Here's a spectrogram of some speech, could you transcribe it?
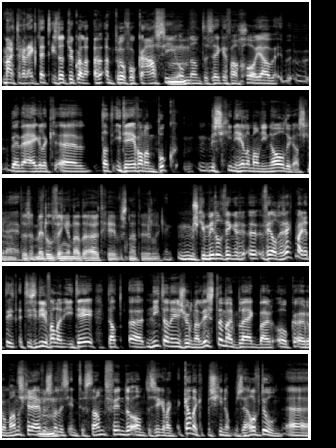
Maar tegelijkertijd is dat natuurlijk wel een, een provocatie om dan te zeggen van, goh ja, we, we hebben eigenlijk eh, dat idee van een boek misschien helemaal niet nodig als Ja, schrijver. het is een middelvinger naar de uitgevers natuurlijk. Misschien middelvinger eh, veel gezegd, maar het is, het is in ieder geval een idee dat niet alleen journalisten, maar blijkbaar ook romanschrijvers wel eens interessant vinden om te zeggen van, kan ik het misschien op mezelf doen? Eh,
